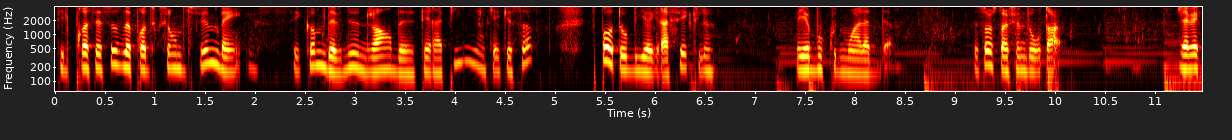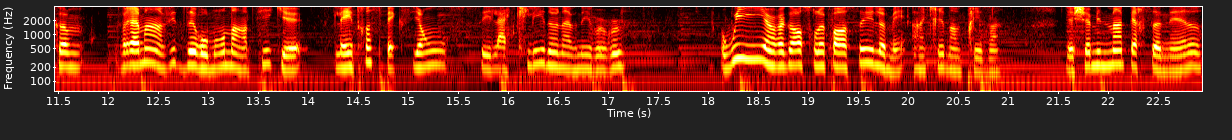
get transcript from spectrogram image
Puis le processus de production du film, ben, c'est comme devenu une genre de thérapie, en quelque sorte. C'est pas autobiographique, là. Mais il y a beaucoup de moi là-dedans. C'est sûr, c'est un film d'auteur. J'avais comme vraiment envie de dire au monde entier que l'introspection, c'est la clé d'un avenir heureux. Oui, un regard sur le passé, là, mais ancré dans le présent. Le cheminement personnel,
